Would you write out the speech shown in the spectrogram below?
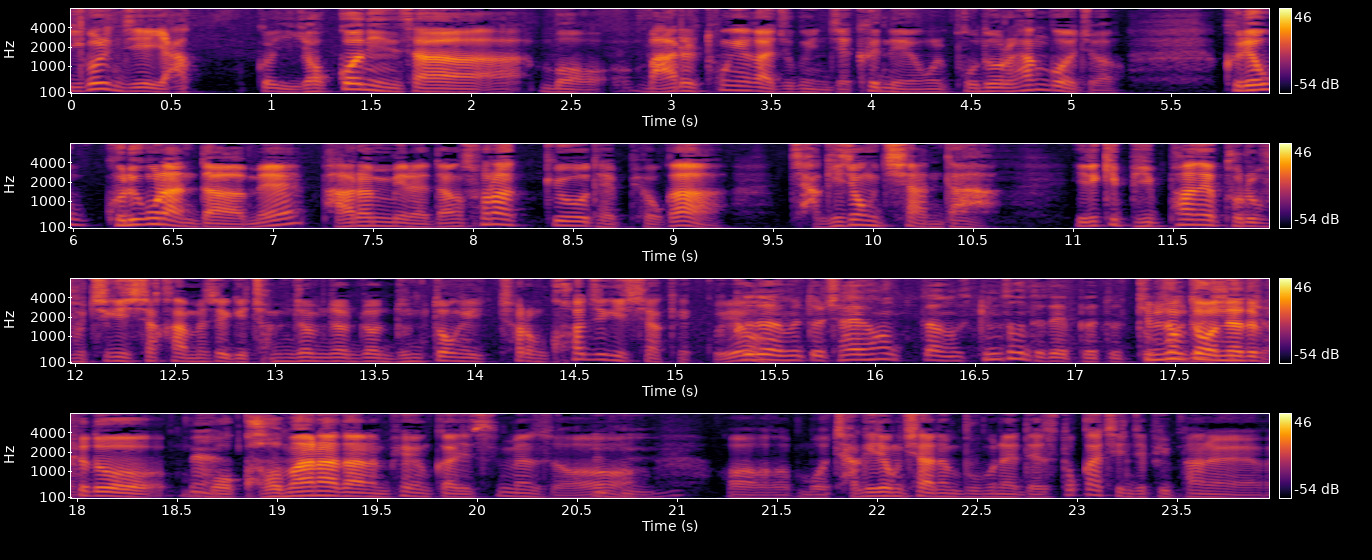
이걸 이제 약 여권 인사 뭐 말을 통해 가지고 이제 그 내용을 보도를 한 거죠. 그리고 그리고 난 다음에 바른미래당 손학규 대표가 자기 정치한다. 이렇게 비판에 불을 붙이기 시작하면서 이게 점점 점점 눈덩이처럼 커지기 시작했고요. 그다음에 또 자유한국당 김성태 대표도 또 김성태. 원내대표도 네. 뭐 거만하다는 표현까지 쓰면서 음흠. 어 뭐 자기 정치하는 부분에 대해서 똑같이 이제 비판을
